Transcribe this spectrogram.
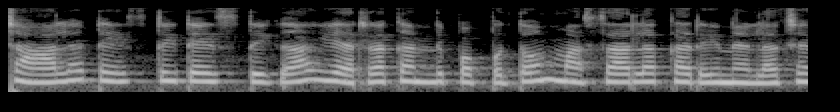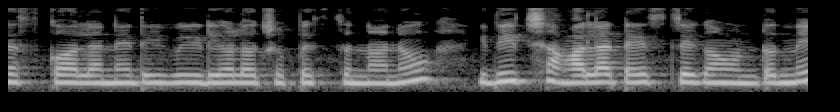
చాలా టేస్టీ టేస్టీగా ఎర్ర కందిపప్పుతో మసాలా కర్రీని ఎలా చేసుకోవాలనేది వీడియోలో చూపిస్తున్నాను. ఇది చాలా టేస్టీగా ఉంటుంది.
